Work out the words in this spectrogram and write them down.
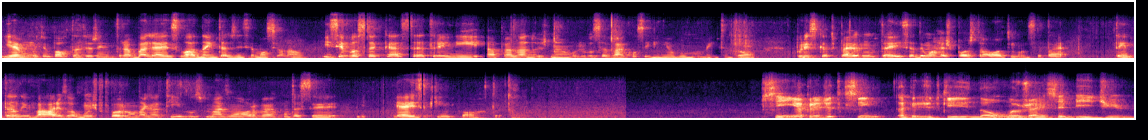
E é muito importante a gente trabalhar esse lado da inteligência emocional. E se você quer ser trainee, apesar dos não, você vai conseguir em algum momento. Então, por isso que eu te perguntei, você deu uma resposta ótima. Você está tentando em vários, alguns foram negativos, mas uma hora vai acontecer e é isso que importa. Sim, acredito que sim. Acredito que não. Eu já recebi de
